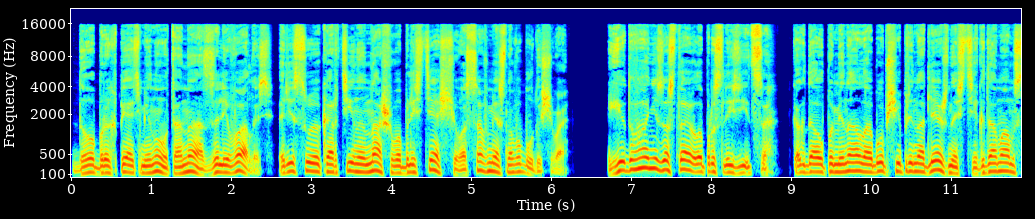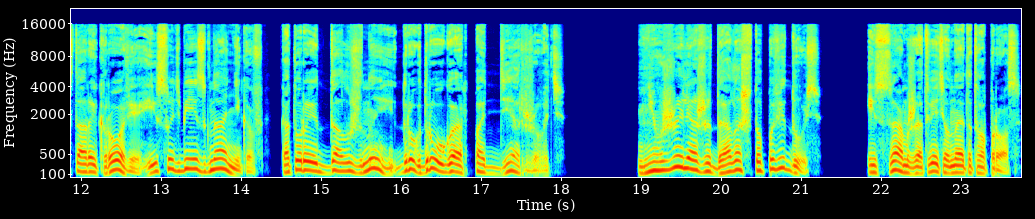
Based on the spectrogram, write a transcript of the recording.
Добрых пять минут она заливалась, рисуя картины нашего блестящего совместного будущего. Едва не заставила прослезиться, когда упоминала об общей принадлежности к домам старой крови и судьбе изгнанников, которые должны друг друга поддерживать. Неужели ожидала, что поведусь? И сам же ответил на этот вопрос.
